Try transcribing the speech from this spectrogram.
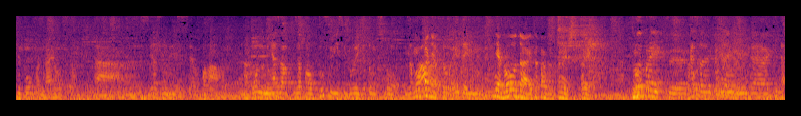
Депо понравился, связанный с э, Валаамом. Он у меня за- запал в душу, если говорить о том, что запал, Ну, понятно. то это именно. Не, ну да, это правда запоминающийся проект. Твой Ну, проект э, какой? каса- касаемо э, Китая.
